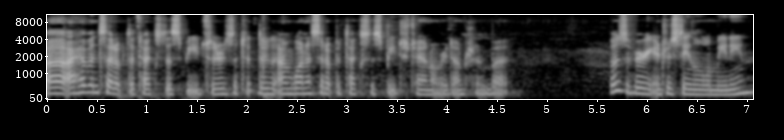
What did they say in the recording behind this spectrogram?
Uh, I haven't set up the text to speech. There's a t- there, I want to set up a text to speech channel redemption, but it was a very interesting little meeting.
